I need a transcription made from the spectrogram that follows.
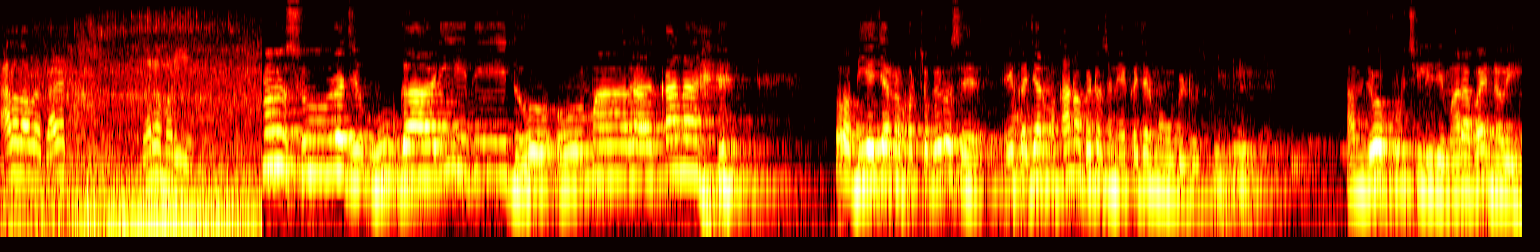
હાલો તો આપણે ઘરે ઘરે મળીએ. સૂરજ ઉગાડી દીધો ઓ મારા કાના. ઓ બે હજારનો ખર્ચો કર્યો છે એક હજારમાં કાનો બેઠો છે ને એક હજારમાં હું બેઠો છું. આમ જો ખુરશી લીધી મારા ભાઈ નવી.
